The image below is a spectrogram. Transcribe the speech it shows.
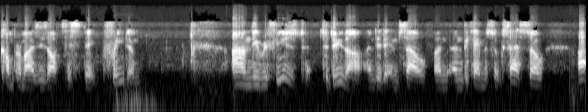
compromise his artistic freedom. And he refused to do that and did it himself and, and became a success. So I,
